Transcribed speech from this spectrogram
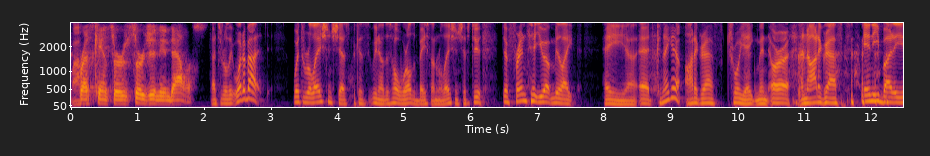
Wow. breast cancer surgeon in Dallas. That's really. What about with relationships? Because we know this whole world is based on relationships. Do do friends hit you up and be like, "Hey, uh, Ed, can I get an autograph Troy Aikman or an autograph anybody?"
